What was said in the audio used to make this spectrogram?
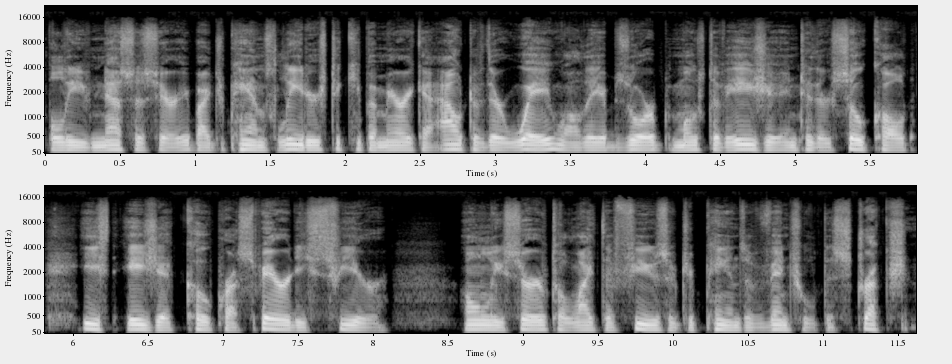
believed necessary by Japan's leaders to keep America out of their way while they absorbed most of Asia into their so called East Asia co prosperity sphere, only served to light the fuse of Japan's eventual destruction.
